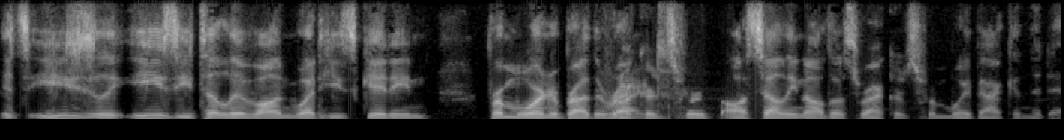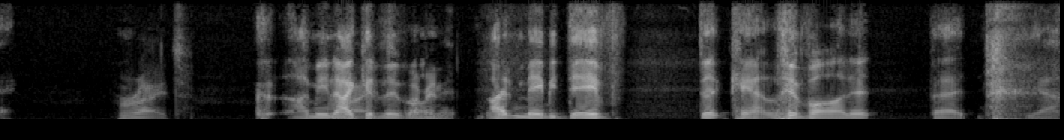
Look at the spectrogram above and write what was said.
It's easily easy to live on what he's getting from Warner Brother Right. Records for all, selling all those records from way back in the day. Right. I mean, I could Right. live I mean- it. I, maybe Dave that can't live on it, but yeah,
